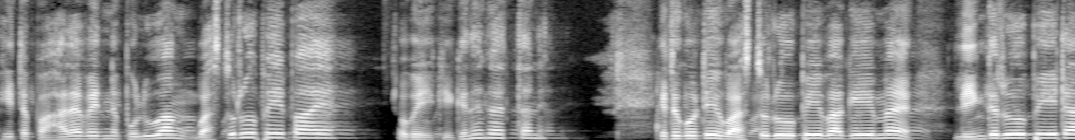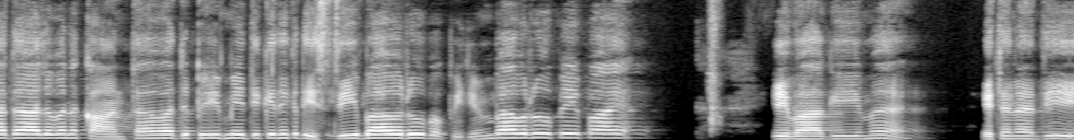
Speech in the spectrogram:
හිත පහළ වෙන්න පුළුවන් වස්තු රූපේ පාය. ඔබ ඒක ඉගෙන ගත්තනේ. එතකොට වස්තු රූපේ වගේම ලිංග රූපයට අදාළ වන කාන්තාවද පිරිමිදි කෙනෙකුට ස්ත්‍රී භාව රූප පිරිමි භාව රූපේ පාය. ඒ වගේම එතනදී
